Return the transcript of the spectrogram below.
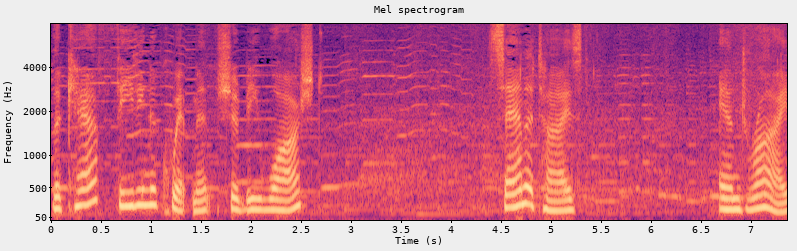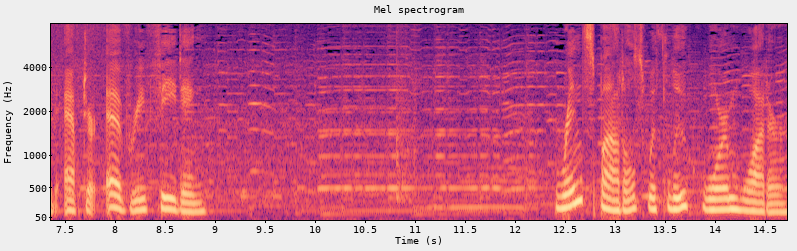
The calf feeding equipment should be washed, sanitized, and dried after every feeding. Rinse bottles with lukewarm water.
